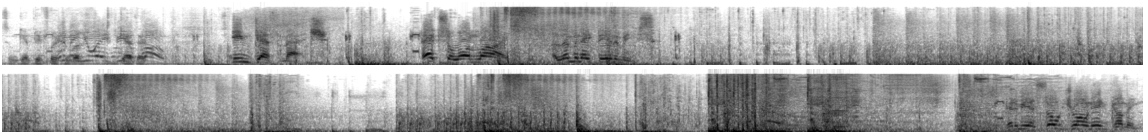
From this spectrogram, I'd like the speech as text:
Some gameplay footage of us together. Team deathmatch. EXO online. Eliminate the enemies. Enemy assault drone incoming.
